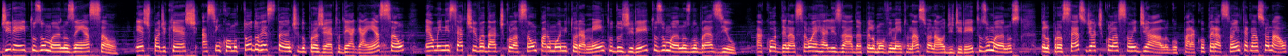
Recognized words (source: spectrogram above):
Direitos Humanos em Ação este podcast, assim como todo o restante do projeto DH em Ação, é uma iniciativa da Articulação para o Monitoramento dos Direitos Humanos no Brasil. A coordenação é realizada pelo Movimento Nacional de Direitos Humanos, pelo Processo de Articulação e Diálogo para a Cooperação Internacional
